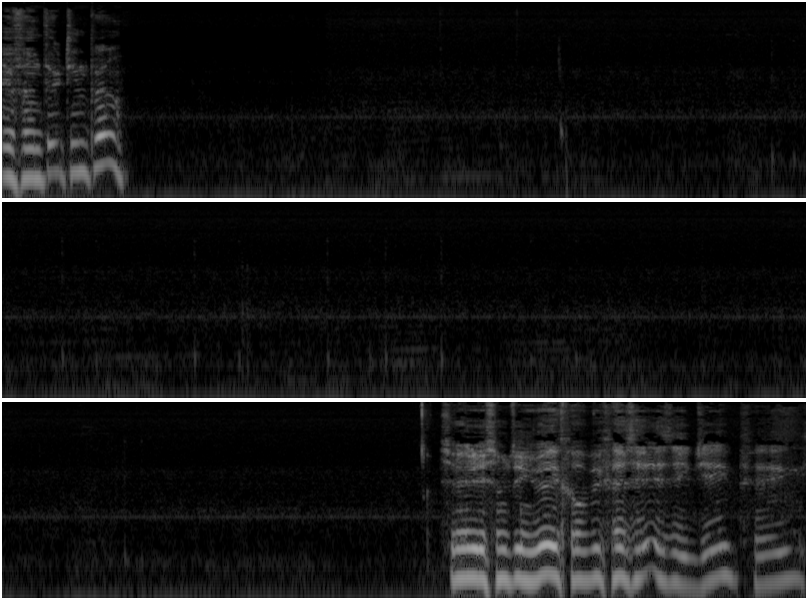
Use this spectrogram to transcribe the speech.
iPhone 13 Pro. So it is something really cool because it is a JPEG.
